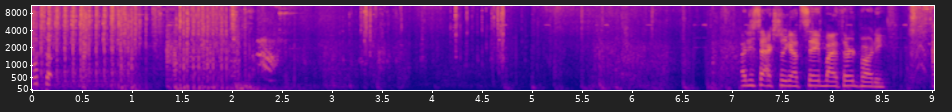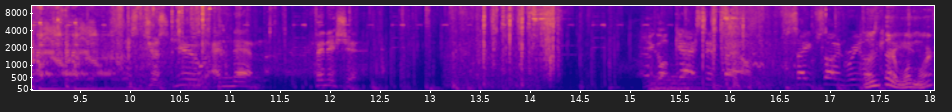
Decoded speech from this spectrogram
What the? I just actually got saved by a third party. It's just you and them. Finish it. You got gas inbound. Safe zone oh, Wasn't relocated. there one more?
